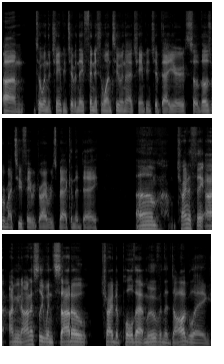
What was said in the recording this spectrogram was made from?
um, to win the championship. And they finished 1 2 in that championship that year. So those were my two favorite drivers back in the day. Um, I'm trying to think. I, I mean, honestly, when Sato tried to pull that move in the dog leg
